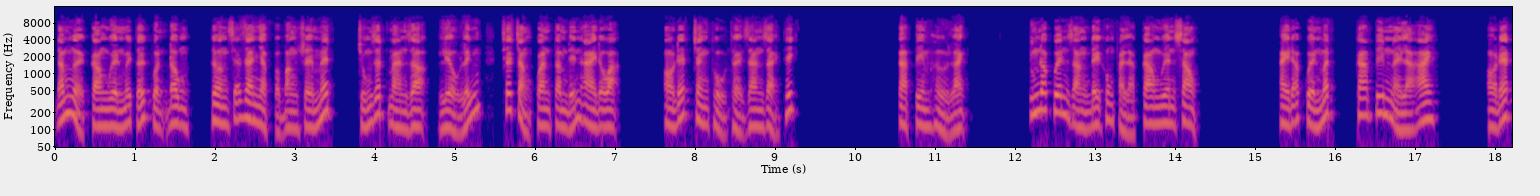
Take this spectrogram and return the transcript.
đám người cao nguyên mới tới quận Đông thường sẽ gia nhập vào băng Shemet. Chúng rất man dợ, liều lĩnh, sẽ chẳng quan tâm đến ai đâu ạ. Odette tranh thủ thời gian giải thích. Capim hử lạnh. Chúng đã quên rằng đây không phải là cao nguyên sao? Hay đã quên mất, Capim này là ai? Odette,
